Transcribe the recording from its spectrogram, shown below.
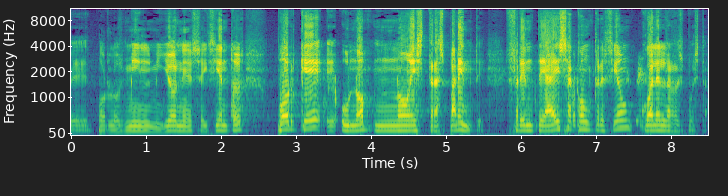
eh, por los mil millones seiscientos porque eh, UNOP no es transparente. Frente a esa concreción, ¿cuál es la respuesta?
